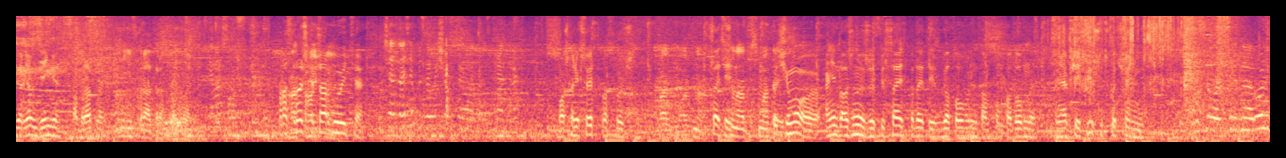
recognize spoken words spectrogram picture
вернем деньги обратно. Администратора. Просрочкой торгуете? Сейчас давайте я позову еще второго администратора. Может, у них все это просрочено? Возможно. Кстати, Еще надо посмотреть. почему? Они должны же писать, когда это изготовлено, там, тому подобное. Они вообще пишут хоть что-нибудь? Решила очередной ролик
